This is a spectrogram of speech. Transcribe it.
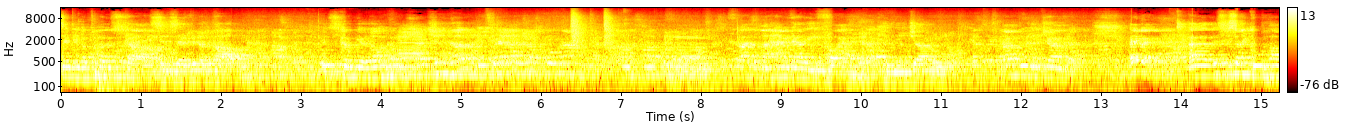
He's complaining why Vinnie didn't send him a postcard since they've been apart. It could be a long conversation. No, it's there. Like the Muhammad Ali fight back in the jungle. Jungle in the jungle. Anyway, uh, this is something called Hard.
